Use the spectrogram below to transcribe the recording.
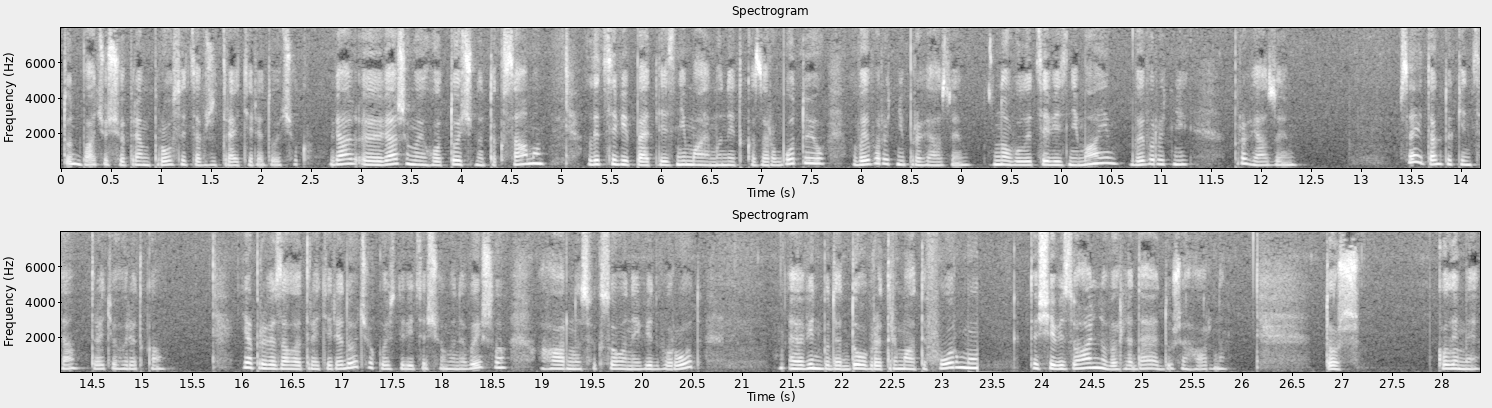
Тут бачу, що прям проситься вже третій рядочок. Е, В'яжемо його точно так само. Лицеві петлі знімаємо нитка за роботою, виворотні пров'язуємо. Знову лицеві знімаємо, виворотні пров'язуємо. Все і так до кінця третього рядка. Я пров'язала третій рядочок, ось дивіться, що в мене вийшло. Гарно сфіксований відворот. Е, Він буде добре тримати форму, та ще візуально виглядає дуже гарно. Тож, коли ми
